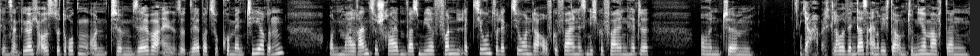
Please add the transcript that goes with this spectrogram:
den St. Georg auszudrucken und ähm, selber, ein, also selber zu kommentieren und mal ranzuschreiben, was mir von Lektion zu Lektion da aufgefallen ist, nicht gefallen hätte. Und ähm, ja, aber ich glaube, wenn das ein Richter am Turnier macht, dann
